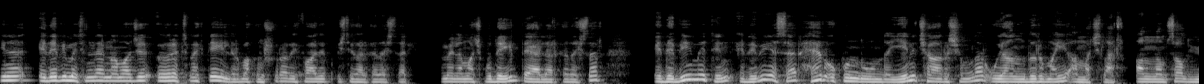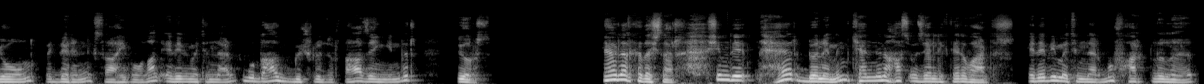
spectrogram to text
Yine edebi metinlerin amacı öğretmek değildir. Bakın şurada ifade etmiştik arkadaşlar. Temel amaç bu değil değerli arkadaşlar. Edebi metin, edebi eser her okunduğunda yeni çağrışımlar uyandırmayı amaçlar. Anlamsal yoğunluk ve derinlik sahibi olan edebi metinlerde bu daha güçlüdür, daha zengindir diyoruz. Değerli arkadaşlar, şimdi her dönemin kendine has özellikleri vardır. Edebi metinler bu farklılığı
